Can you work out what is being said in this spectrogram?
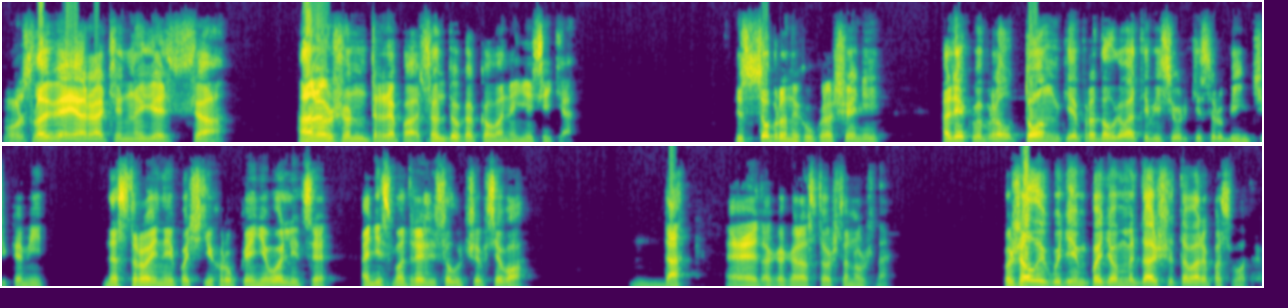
У Словея Ратина есть все. А ну, шантрапа, сундук какого несите. Из собранных украшений Олег выбрал тонкие продолговатые висюльки с рубинчиками. Настроенные почти хрупкой невольнице, они смотрелись лучше всего. Да, это как раз то, что нужно. Пожалуй, Гудим, пойдем мы дальше товары посмотрим.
